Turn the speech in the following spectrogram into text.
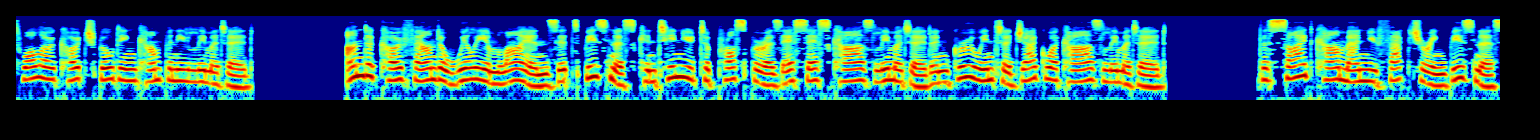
Swallow Coach Building Company Limited. Under co-founder William Lyons its business continued to prosper as SS Cars Limited and grew into Jaguar Cars Limited. The sidecar manufacturing business,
